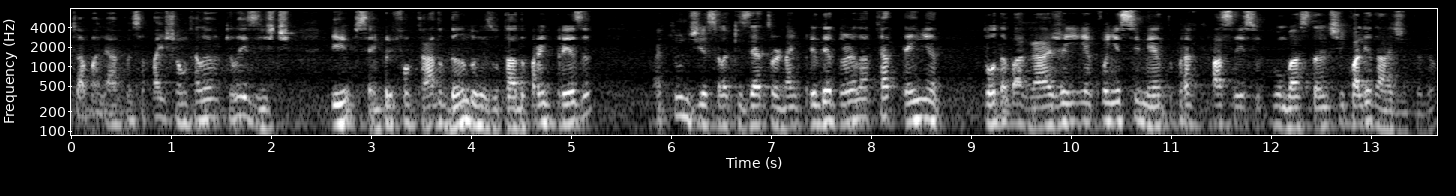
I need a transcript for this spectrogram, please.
trabalhar com essa paixão que ela, que ela existe. E sempre focado, dando resultado para a empresa, para que um dia, se ela quiser tornar empreendedor, ela já tenha toda a bagagem e conhecimento para fazer isso com bastante qualidade, entendeu?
